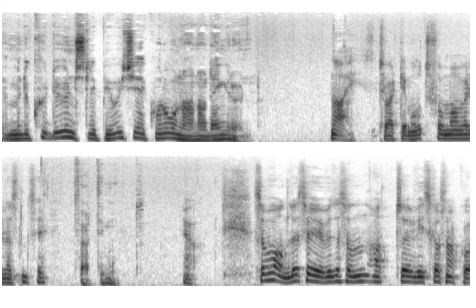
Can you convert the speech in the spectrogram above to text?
men du, du unnslipper jo ikke koronaen av den grunn. Nei, tvert imot, får man vel nesten si. Tvert imot. Ja. Som vanlig så gjør vi det sånn at eh, vi skal snakke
